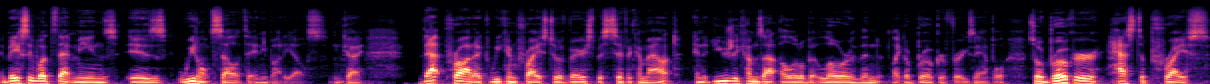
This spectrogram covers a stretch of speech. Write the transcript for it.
And basically, what that means is we don't sell it to anybody else. Okay that product we can price to a very specific amount and it usually comes out a little bit lower than like a broker for example so a broker has to price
